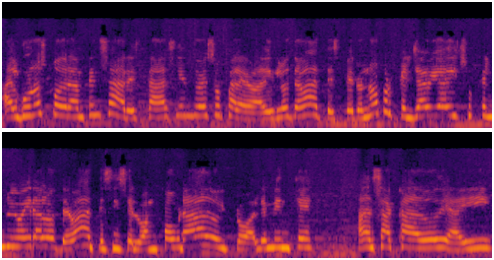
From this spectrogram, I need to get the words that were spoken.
algunos podrán pensar, está haciendo eso para evadir los debates, pero no, porque él ya había dicho que él no iba a ir a los debates y se lo han cobrado y probablemente han sacado de ahí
